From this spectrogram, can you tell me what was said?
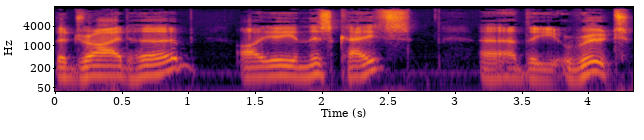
the dried herb, i.e., in this case, uh, the root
